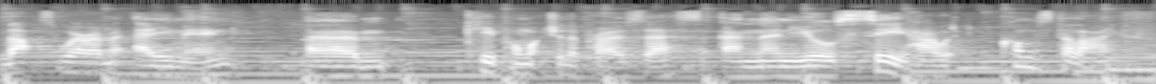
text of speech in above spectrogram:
that's where I'm aiming. Um, keep on watching the process, and then you'll see how it comes to life.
